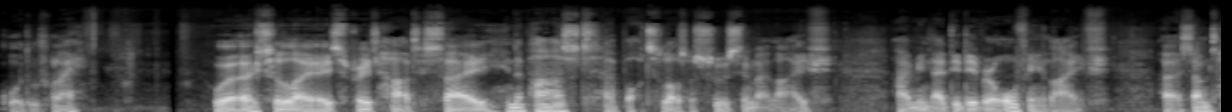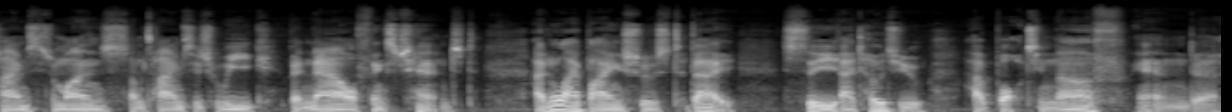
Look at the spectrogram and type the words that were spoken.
过渡出来。Well, actually, it's pretty hard to say. In the past, I bought a lot of shoes in my life. I mean, I did it very often in life. Uh, sometimes each month, sometimes each week, but now things changed. I don't like buying shoes today. See, I told you I bought enough, and uh,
